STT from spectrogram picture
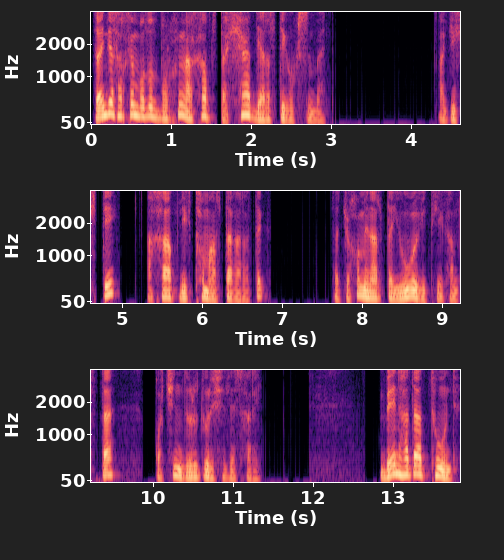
За эндээс харах юм бол бурхан Ахавд дахиад ялалтыг өгсөн байна. А гэхдээ Ахаб нэг том алдаа гаргадаг. За жохон минь алдаа юу вэ гэдгийг хамтдаа 34 дугаар ишлэлээс харъя. Бен хадад түүнд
